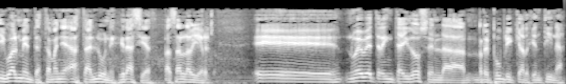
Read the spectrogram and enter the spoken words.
Igualmente, hasta mañana, hasta el lunes. Gracias. Pasarla bien. Eh, 9.32 en la República Argentina.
